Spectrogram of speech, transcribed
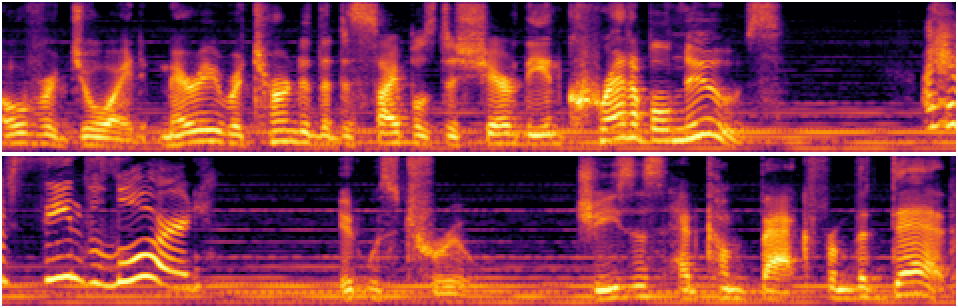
Overjoyed, Mary returned to the disciples to share the incredible news. I have seen the Lord! It was true. Jesus had come back from the dead.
